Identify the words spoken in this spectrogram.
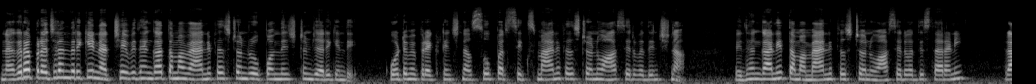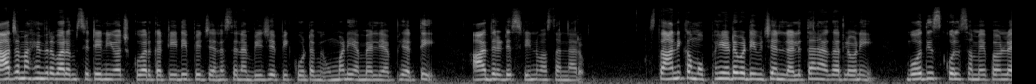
నగర ప్రజలందరికీ నచ్చే విధంగా తమ మేనిఫెస్టోను రూపొందించడం జరిగింది. కూటమి ప్రకటించిన సూపర్ సిక్స్ మేనిఫెస్టోను ఆశీర్వదించిన విధంగానే తమ మేనిఫెస్టోను ఆశీర్వదిస్తారని రాజమహేంద్రవరం సిటీ నియోజకవర్గ టీడీపీ జనసేన బీజేపీ కూటమి ఉమ్మడి ఎమ్మెల్యే అభ్యర్థి ఆదిరెడ్డి శ్రీనివాస్ అన్నారు. స్థానిక ముప్పై ఏడవ డివిజన్ లలితానగర్లోని బోధి స్కూల్ సమీపంలో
